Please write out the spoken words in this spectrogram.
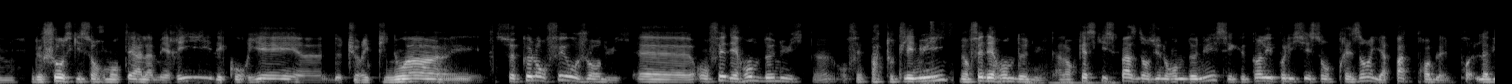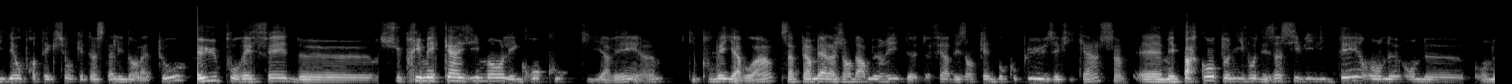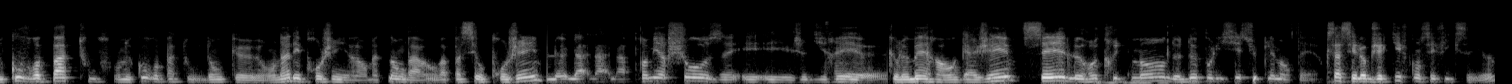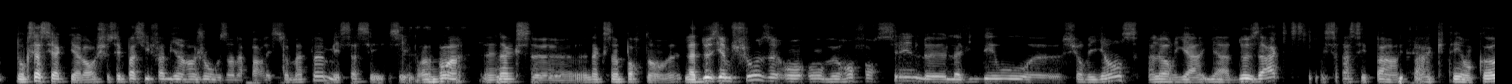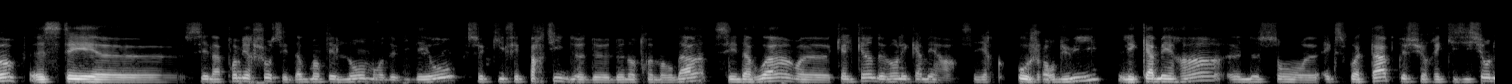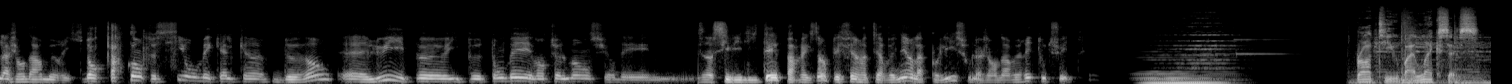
choses qui sont remontées à la mairie, des courriers euh, de Turipinois. Et ce que l'on fait aujourd'hui, euh, on fait des rondes de nuit. Hein. On fait pas toutes les nuits, mais on fait des rondes de nuit. Alors qu'est-ce qui se passe dans une ronde de nuit? C'est que quand les policiers sont présents, il n'y a pas de problème. La vidéoprotection qui est installée dans la tour a eu pour effet de supprimer quasiment les gros coups qu'il y avait. Hein pouvait y avoir. Ça permet à la gendarmerie de, faire des enquêtes beaucoup plus efficaces. Euh, mais par contre, au niveau des incivilités, on ne, couvre pas tout. On ne couvre pas tout. Donc, euh, on a des projets. Alors maintenant, on va, passer au projet. la, première chose, et, je dirais euh, que le maire a engagé, c'est le recrutement de deux policiers supplémentaires. Ça, c'est l'objectif qu'on s'est fixé. Hein. Donc ça, c'est acté. Alors, je ne sais pas si Fabien Rajon vous en a parlé ce matin, mais ça, c'est vraiment un axe, un axe important. Hein. La deuxième chose, on, veut renforcer la vidéo euh, surveillance. Alors il y a, deux axes, et ça c'est pas, pas acté encore. Euh, euh, c'est la première chose, c'est d'augmenter le nombre de vidéos. Ce qui fait partie de, notre mandat, c'est d'avoir quelqu'un devant les caméras. C'est-à-dire qu'aujourd'hui, les caméras ne sont exploitables que sur réquisition de la gendarmerie. Donc par contre, si on met quelqu'un devant, lui il peut, il peut tomber éventuellement sur des incivilités, par exemple, et faire intervenir la police ou la gendarmerie tout de suite. Brought to you by Lexus.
